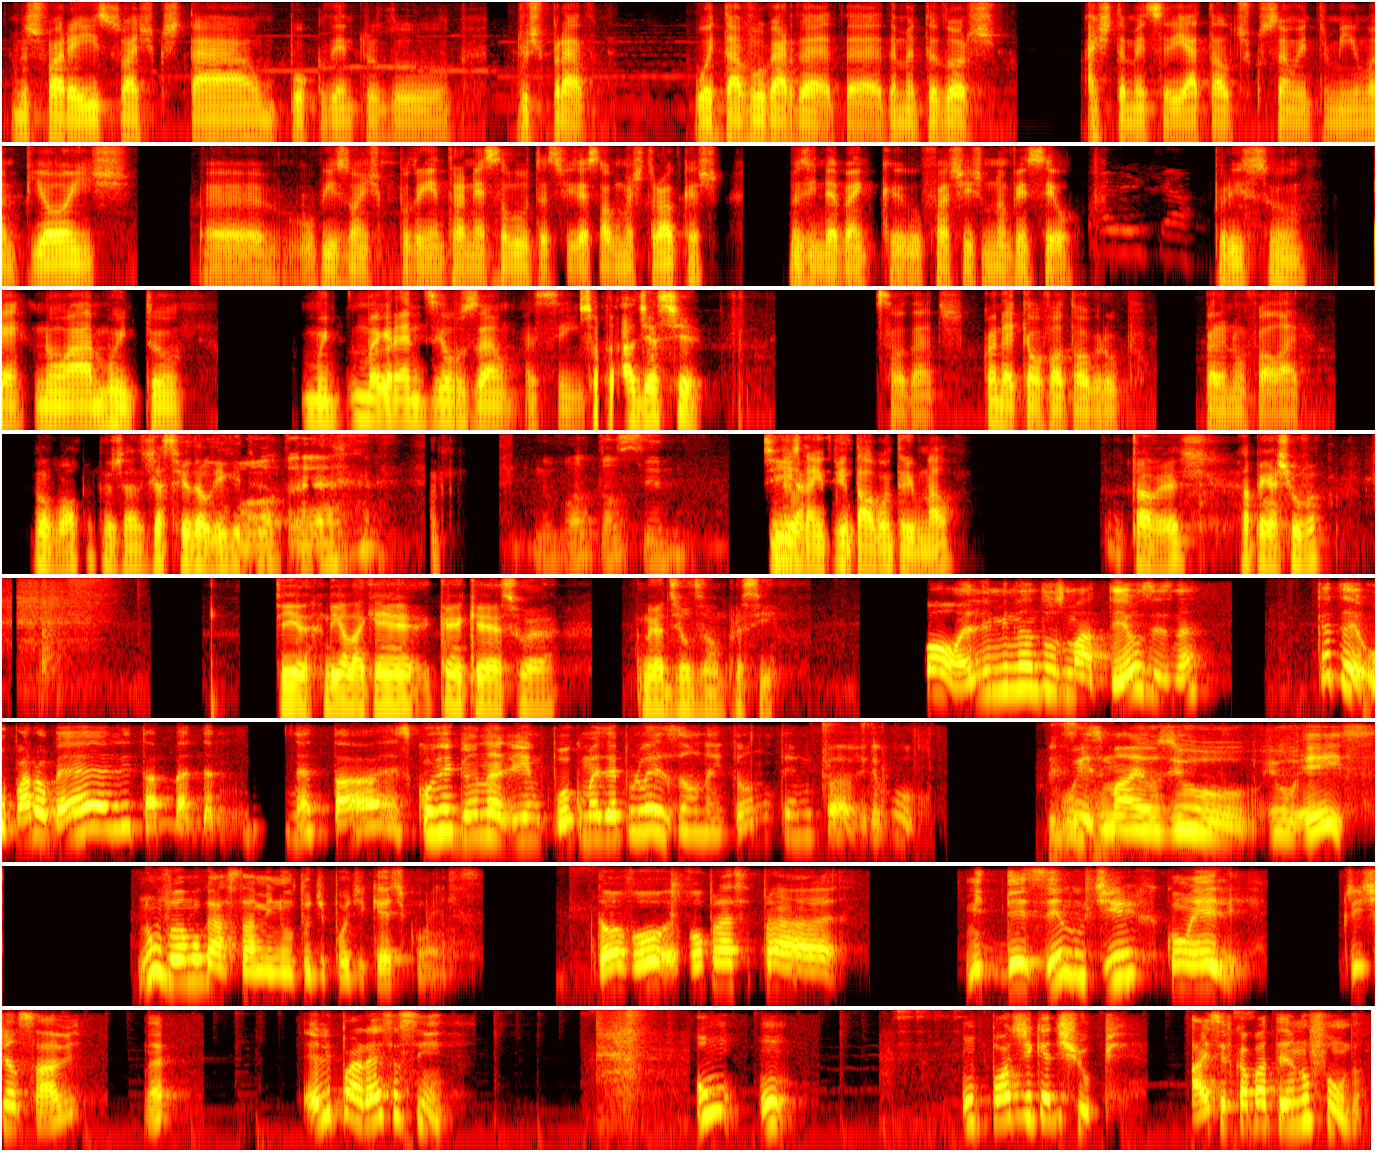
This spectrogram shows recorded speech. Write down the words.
Mas fora isso, acho que está um pouco dentro do, do esperado. O oitavo lugar da, da, da Matadores, acho que também seria a tal discussão entre mim e o Lampiões, eh, o Bisões que poderia entrar nessa luta se fizesse algumas trocas, mas ainda bem que o fascismo não venceu. Por isso, é, não há muito, muito uma grande desilusão assim. Saudades SG. Saudades. Quando é que ele volta ao grupo? Para não falar. Não volta, então já, já saiu da liga tudo. Volta, é. Não volta tão cedo. Ainda Sim, está é. em frente a algum tribunal? Talvez. Apanha chuva. Tia, diga lá quem é, quem é que é a sua maior desilusão para si. Bom, eliminando os Mateuses, né? Quer dizer, o Parobé, ele tá, né, tá escorregando ali um pouco, mas é por lesão, né? Então não tem muito a ver. O, o Smiles e o, e o Reis, não vamos gastar minuto de podcast com eles. Então eu vou, eu vou pra, pra me desiludir com ele. Christian sabe, né? Ele parece assim. Um, um, um pote de ketchup. Aí você fica batendo no fundo.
